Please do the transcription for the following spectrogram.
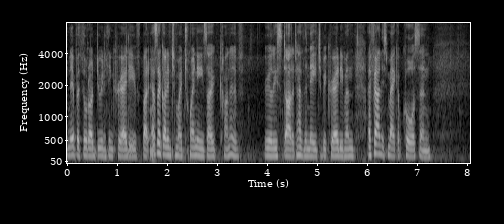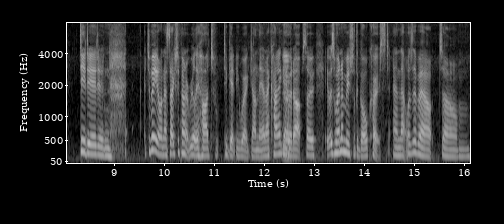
never thought I'd do anything creative. But as I got into my 20s, I kind of really started to have the need to be creative, and I found this makeup course and did it and to be honest, I actually found it really hard to, to get any work done there, and I kind of gave Yeah. it up. So it was when I moved to the Gold Coast, and that was about um,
